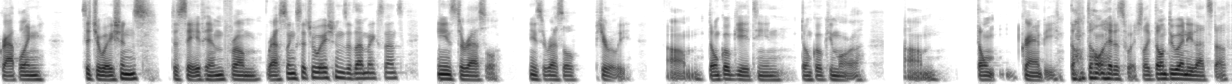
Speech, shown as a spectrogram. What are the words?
grappling situations to save him from wrestling situations, if that makes sense. He needs to wrestle. He needs to wrestle purely. Um, don't go guillotine. Don't go Kimura. Um, don't Granby. Don't don't hit a switch. Like don't do any of that stuff.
